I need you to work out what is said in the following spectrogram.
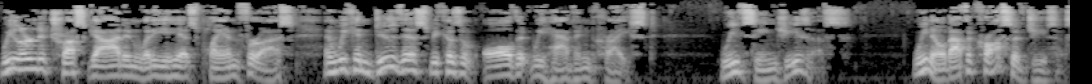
We learn to trust God in what He has planned for us, and we can do this because of all that we have in Christ. We've seen Jesus. We know about the cross of Jesus,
